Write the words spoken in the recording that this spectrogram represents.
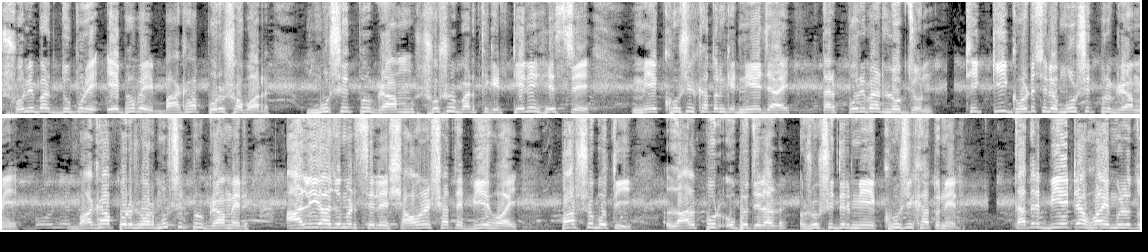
শনিবার দুপুরে এভাবে বাঘা পৌরসভার মুর্শিদপুর গ্রাম শ্বশুরবাড়ি থেকে টেনে হেসড়ে মেয়ে খুশি খাতুনকে নিয়ে যায় তার পরিবারের লোকজন। ঠিক কি ঘটেছিল মুর্শিদপুর গ্রামে? বাঘা পৌরসভার মুর্শিদপুর গ্রামের আলী আজমের ছেলে শাওনের সাথে বিয়ে হয় পার্শ্ববর্তী লালপুর উপজেলার রশিদের মেয়ে খুশি খাতুনের। তাদের বিয়েটা হয় মূলত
